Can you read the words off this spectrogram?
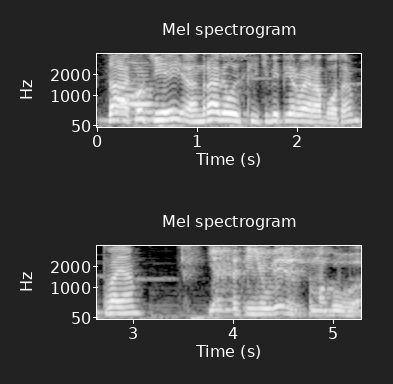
да. Так, окей. Нравилась ли тебе первая работа твоя? Я, кстати, не уверен, что могу...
